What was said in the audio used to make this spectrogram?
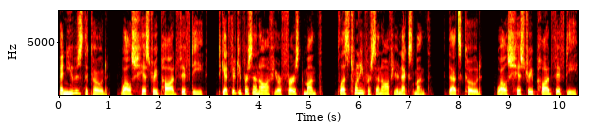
and use the code welshhistorypod50 to get 50% off your first month plus 20% off your next month. That's code welshhistorypod50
